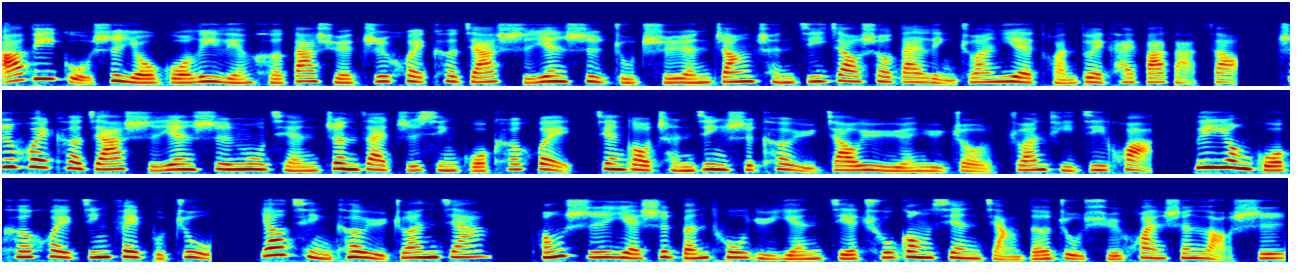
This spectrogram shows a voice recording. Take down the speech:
阿滴咕是由国立联合大学智慧客家实验室主持人张成基教授带领专业团队开发打造。智慧客家实验室目前正在执行国科会建构沉浸式客语教育元宇宙专题计划，利用国科会经费补助，邀请客语专家，同时也是本土语言杰出贡献奖得主徐焕生老师，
